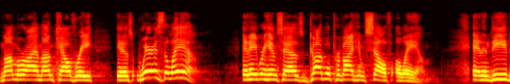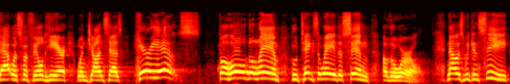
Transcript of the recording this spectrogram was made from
Mount Moriah, Mount Calvary, is Where is the Lamb? And Abraham says, God will provide himself a lamb. And indeed, that was fulfilled here when John says, Here he is. Behold the Lamb who takes away the sin of the world. Now, as we can see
